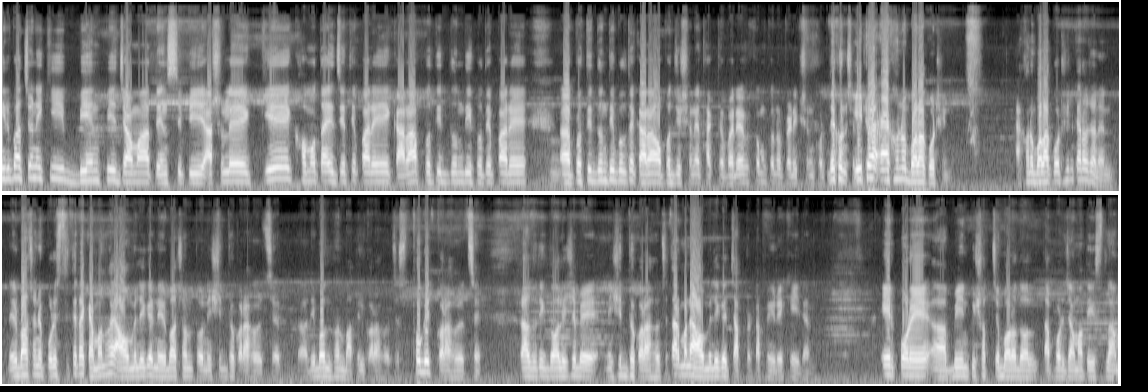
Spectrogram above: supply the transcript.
নির্বাচনে কি বিএনপি জামাত এনসিপি আসলে কে ক্ষমতায় যেতে পারে কারা প্রতিদ্বন্দ্বী হতে পারে? প্রতিদ্বন্দ্বী বলতে কারা অপোজিশনে থাকতে পারে? এরকম কোনো প্রেডিকশন করতে দেখুন এটা এখনও বলা কঠিন। এখনও বলা কঠিন কেন জানেন? নির্বাচনের পরিস্থিতিটা কেমন হয়? আওয়ামী লীগের নির্বাচন তো নিষিদ্ধ করা হয়েছে নিবন্ধন বাতিল করা হয়েছে স্থগিত করা হয়েছে রাজনৈতিক দল হিসেবে নিষিদ্ধ করা হয়েছে তার মানে আওয়ামী লীগের চাপটাটা আপনি রেখেই দেন। এরপরে বিএনপি সবচেয়ে বড় দল, তারপর জামাতে ইসলাম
